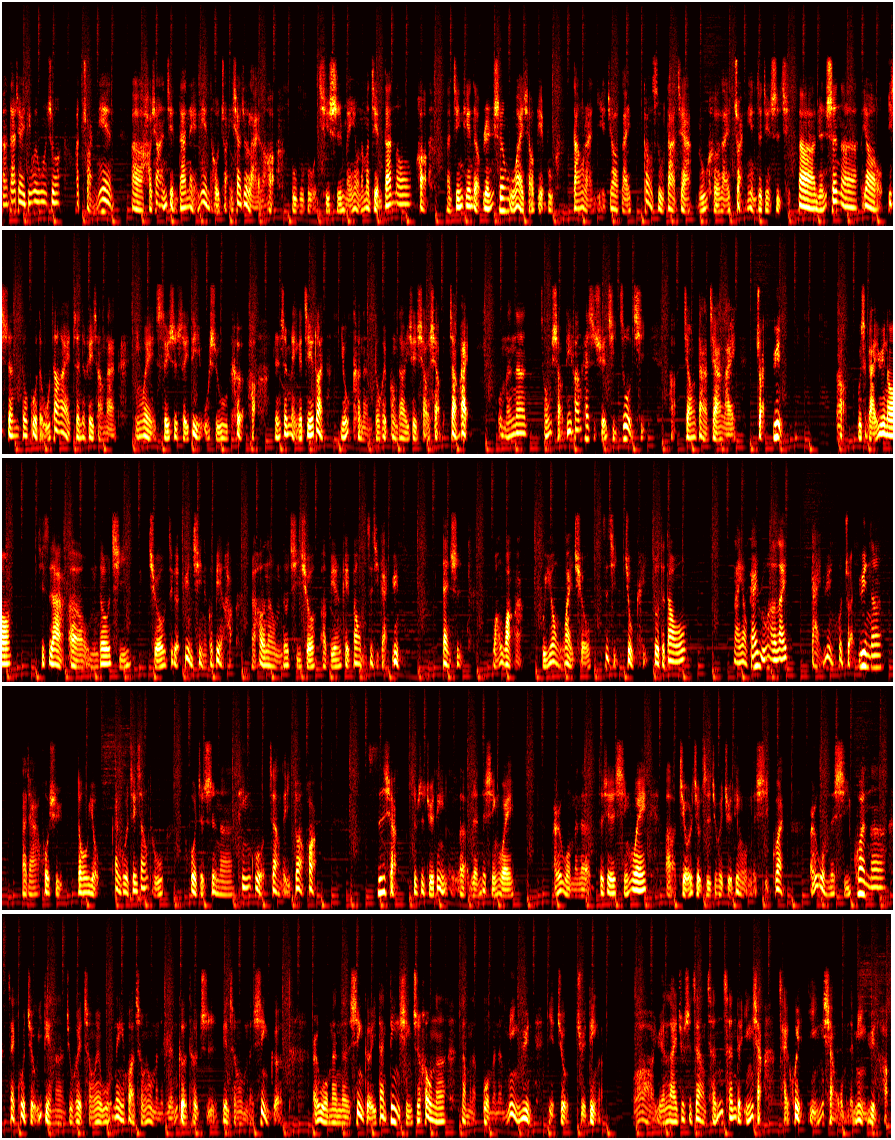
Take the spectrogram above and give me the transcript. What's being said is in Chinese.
那大家一定会问说啊，转念呃好像很简单呢，念头转一下就来了哈。不不不，其实没有那么简单哦。哈，那今天的人生无碍小撇步。当然，也就要来告诉大家如何来转念这件事情。那人生呢，要一生都过得无障碍，真的非常难，因为随时随地、无时无刻，哈，人生每个阶段有可能都会碰到一些小小的障碍。我们呢，从小地方开始学起做起，好，教大家来转运，好，不是改运哦。其实啊，呃，我们都骑求这个运气能够变好。然后呢，我们都祈求呃别人可以帮我们自己改运，但是往往啊不用外求，自己就可以做得到哦。那要该如何来改运或转运呢？大家或许都有看过这张图，或者是呢听过这样的一段话：思想是不是决定了人的行为？而我们的这些行为啊，久而久之就会决定我们的习惯。而我们的习惯呢，再过久一点呢，就会成为我内化，成为我们的人格特质，变成了我们的性格。而我们的性格一旦定型之后呢，那么呢，我们的命运也就决定了。哇，原来就是这样，层层的影响才会影响我们的命运。好，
